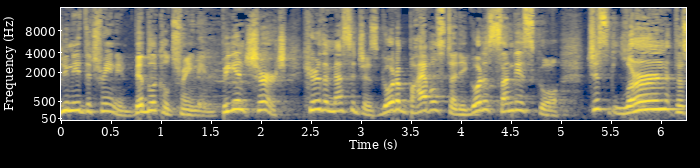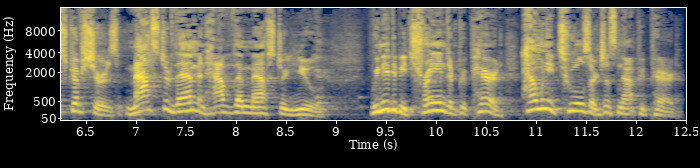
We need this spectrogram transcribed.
you need the training, biblical training. Be in church, hear the messages, go to Bible study, go to Sunday school. Just learn the scriptures, master them, and have them master you. We need to be trained and prepared. How many tools are just not prepared?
